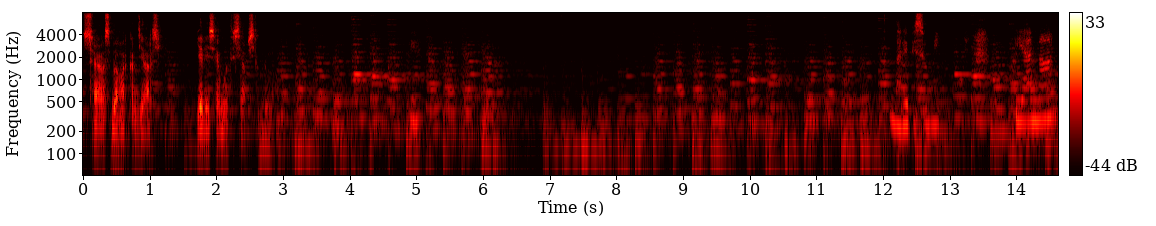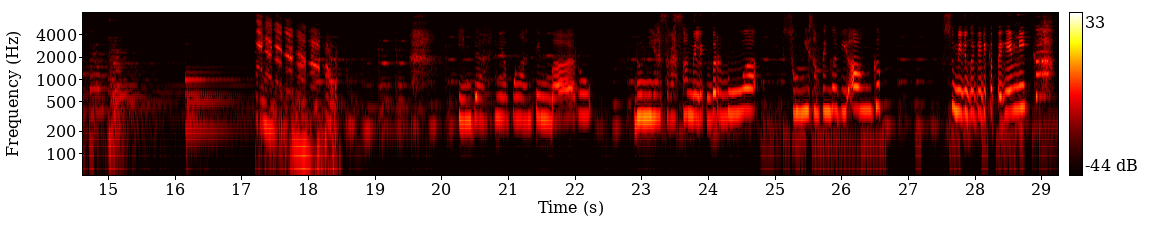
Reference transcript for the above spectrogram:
saya harus banget kerja Arsy. Jadi saya butuh siap-siap dulu. Mari Bisumi. Sampai nggak dianggap. Sumi juga jadi kepengen nikah.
